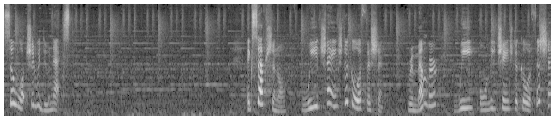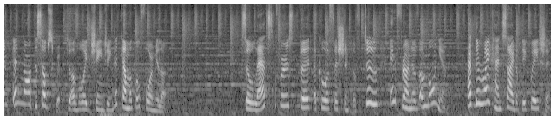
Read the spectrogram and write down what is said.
So what should we do next? Exceptional, we change the coefficient. Remember, we only change the coefficient and not the subscript to avoid changing the chemical formula. So let's first put a coefficient of 2 in front of ammonia at the right-hand side of the equation.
